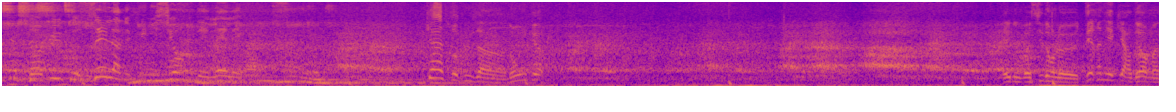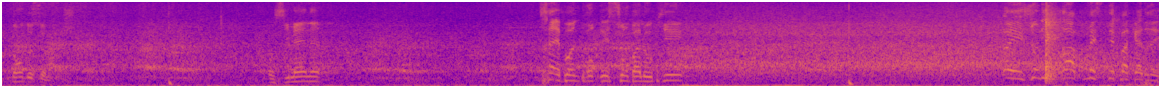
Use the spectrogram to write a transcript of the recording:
Ce but, c'est la définition de l'élégance. 4 plus 1, donc. Et nous voici dans le dernier quart d'heure maintenant de ce match. Très bonne progression, balle au pied. Et jolie frappe, mais ce n'est pas cadré.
